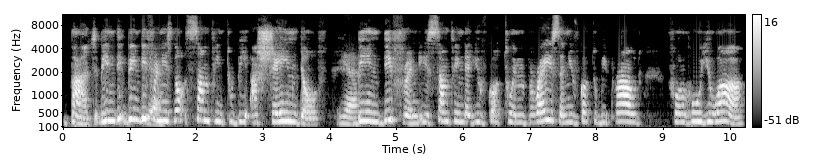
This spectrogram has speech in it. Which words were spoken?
bad. Being di- being different Yeah. is not something to be ashamed of. Yeah. Being different is something that you've got to embrace and you've got to be proud for who you are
